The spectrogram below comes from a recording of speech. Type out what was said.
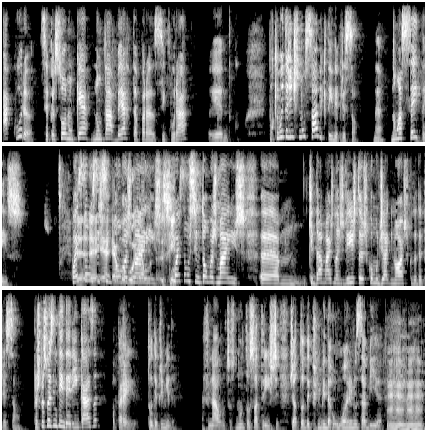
a cura, se a pessoa não quer, não está aberta para se curar, é, porque muita gente não sabe que tem depressão, né? Não aceita isso. Quais são esses é, sintomas é boa, mais. Uma, quais são os sintomas mais um, que dá mais nas vistas como diagnóstico da depressão? Para as pessoas entenderem em casa, oh, peraí, estou deprimida. Afinal, não estou só triste, já estou deprimida há um ano e não sabia. Uhum, uhum.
